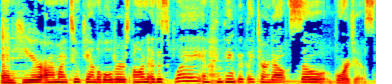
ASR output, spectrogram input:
And here are my two candle holders on a display, and I think that they turned out so gorgeous.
